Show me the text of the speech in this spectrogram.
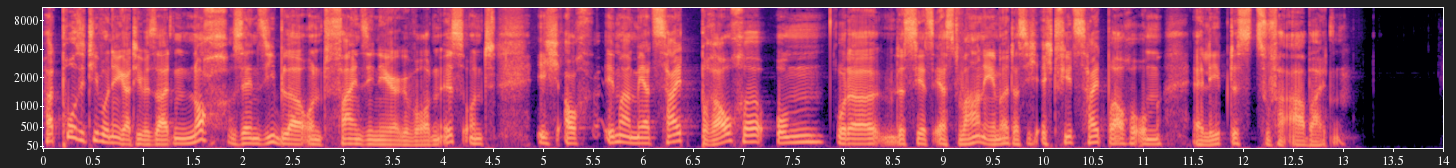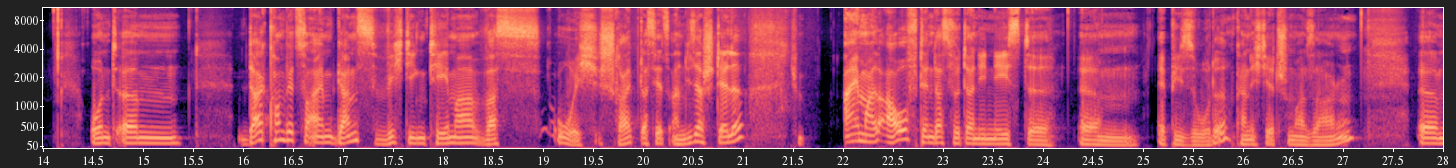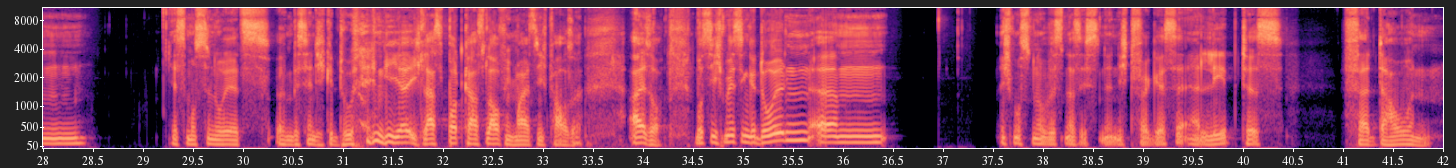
hat positive und negative Seiten, noch sensibler und feinsinniger geworden ist und ich auch immer mehr Zeit brauche, um, oder das jetzt erst wahrnehme, dass ich echt viel Zeit brauche, um Erlebtes zu verarbeiten. Und ähm, da kommen wir zu einem ganz wichtigen Thema, was, oh, ich schreibe das jetzt an dieser Stelle einmal auf, denn das wird dann die nächste ähm, Episode, kann ich dir jetzt schon mal sagen. Ähm, Jetzt musst du nur jetzt ein bisschen dich gedulden hier. Ich lasse Podcast laufen, ich mache jetzt nicht Pause. Also, muss ich ein bisschen gedulden. Ähm, ich muss nur wissen, dass ich es nicht vergesse. Erlebtes Verdauen.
